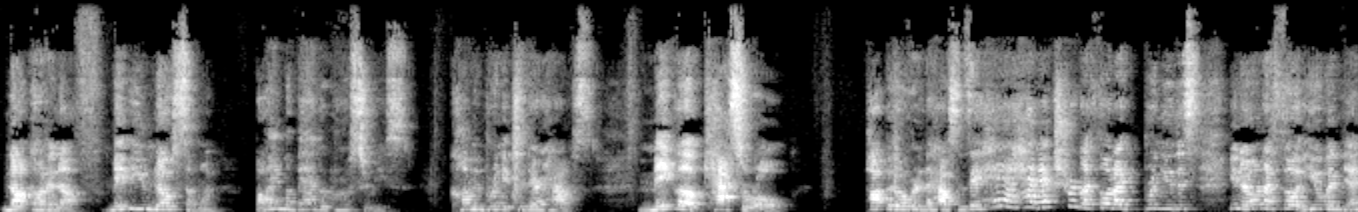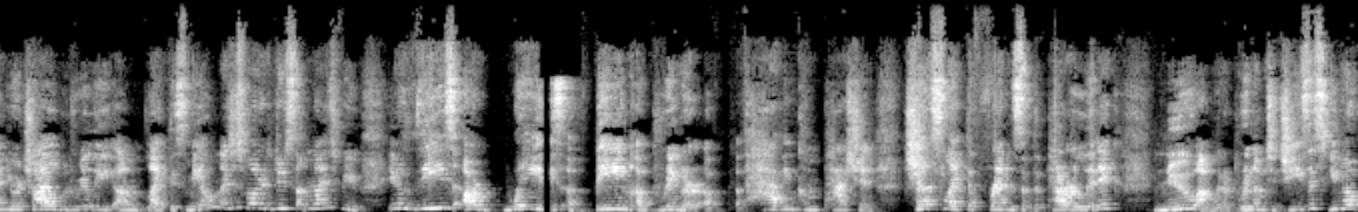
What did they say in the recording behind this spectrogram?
not got enough. Maybe you know someone. Buy them a bag of groceries. Come and bring it to their house. Make a casserole. Pop it over to the house and say, hey, I had extra and I thought I'd bring you this, you know, and I thought you and, and your child would really um, like this meal and I just wanted to do something nice for you. You know, these are ways of being a bringer, of, of having compassion. Just like the friends of the paralytic knew, I'm going to bring them to Jesus. You know,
